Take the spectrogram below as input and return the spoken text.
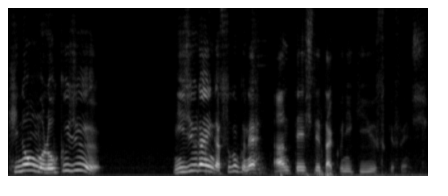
昨日も60、20ラインがすごくね、安定してた国木祐介選手。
